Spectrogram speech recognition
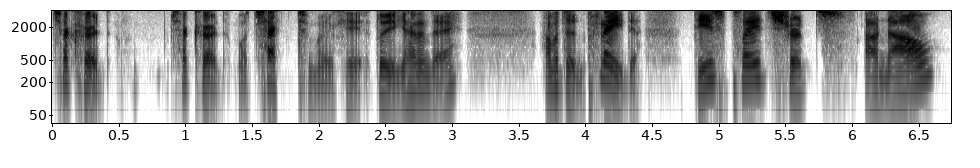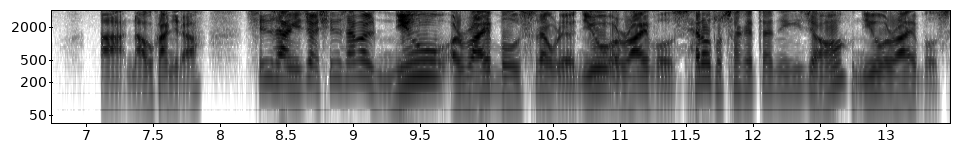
checkered, checkered, 뭐 checked 뭐 이렇게 또 얘기하는데 아무튼 played. These plaid shirts are now 아 now가 아니라 신상이죠. 신상을 new arrivals라고 그래요. new arrivals 새로 도착했다는 얘기죠. new arrivals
